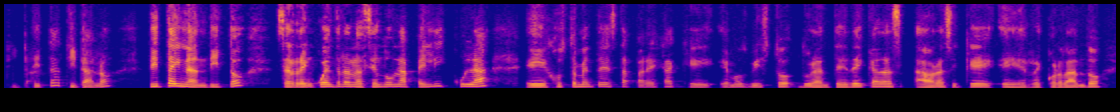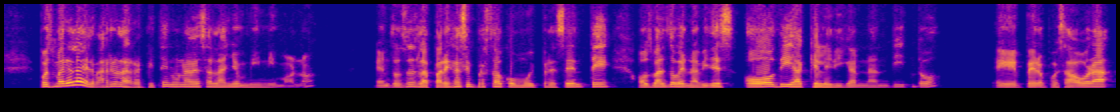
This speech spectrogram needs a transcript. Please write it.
Tita. Tita, Tita, ¿no? Tita y Nandito se reencuentran haciendo una película, eh, justamente esta pareja que hemos visto durante décadas, ahora sí que eh, recordando, pues Mariela del Barrio la repiten una vez al año mínimo, ¿no? Entonces la pareja siempre ha estado como muy presente. Osvaldo Benavides odia que le digan Nandito, eh, pero pues ahora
